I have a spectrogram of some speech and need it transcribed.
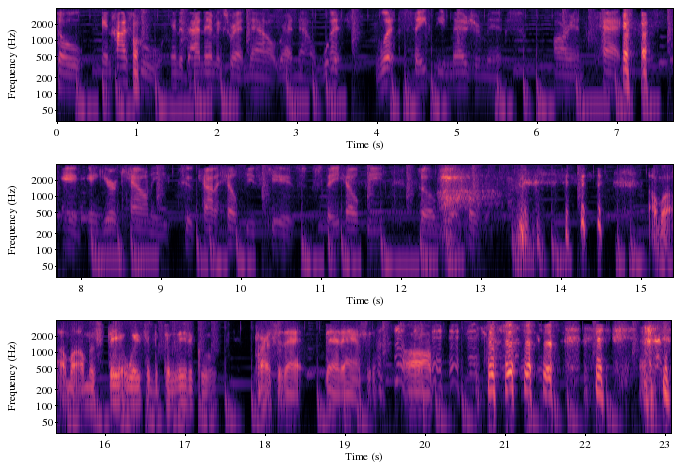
So in high school, in the dynamics right now, right now, what what safety measurements are intact in, in your county to kind of help these kids stay healthy to avoid COVID? I'm gonna I'm stay away from the political parts of that that answer. Um,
